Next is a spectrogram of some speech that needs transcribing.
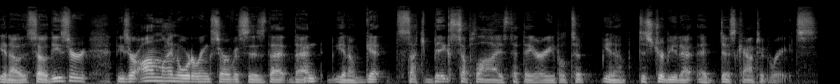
You know, so these are these are online ordering services that that you know get such big supplies that they are able to you know distribute at, at discounted rates.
